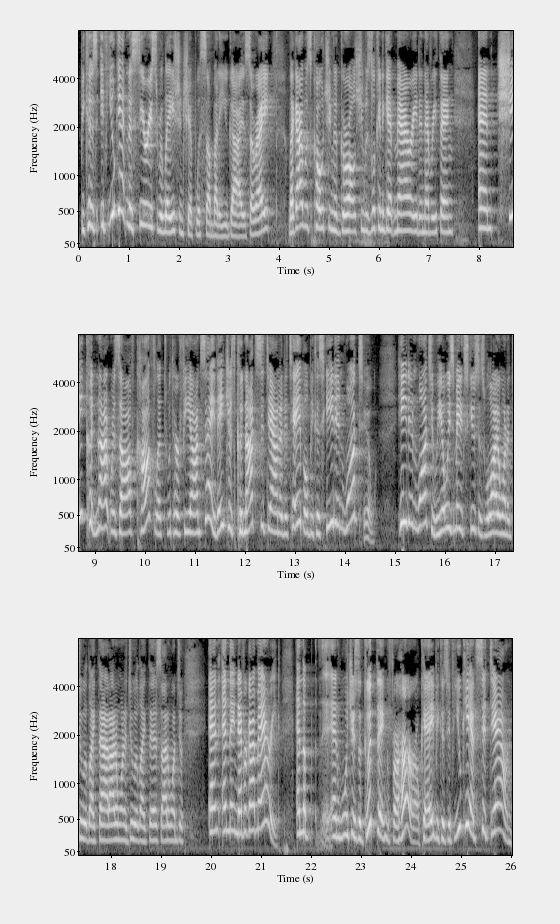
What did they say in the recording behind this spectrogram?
Because if you get in a serious relationship with somebody, you guys, all right? Like I was coaching a girl, she was looking to get married and everything. And she could not resolve conflict with her fiance. They just could not sit down at a table because he didn't want to. He didn't want to. He always made excuses. Well, I don't want to do it like that. I don't want to do it like this. I don't want to do and and they never got married and the and which is a good thing for her okay because if you can't sit down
